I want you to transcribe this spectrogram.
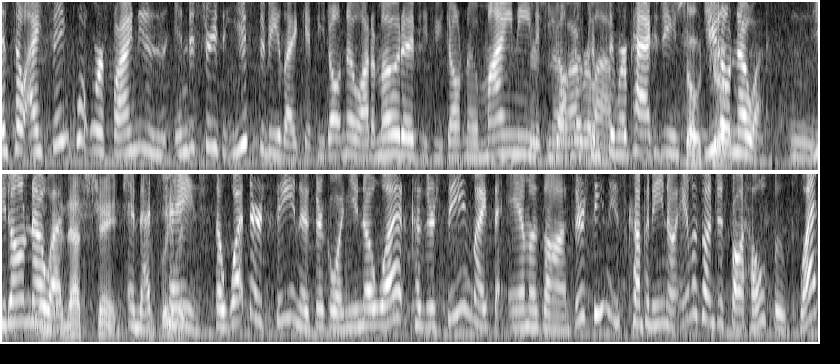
And so I think what we're finding is industries, it used to be like if you don't know automotive, if you don't know mining, There's if you no don't know consumer packaging, So you don't know us. Mm. You don't know and, us. and that's changed And that's completely. changed. So what they're seeing is they're going, you know what? Because they're seeing like the Amazons. They're seeing these companies, you know, Amazon just bought Whole Foods. What?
